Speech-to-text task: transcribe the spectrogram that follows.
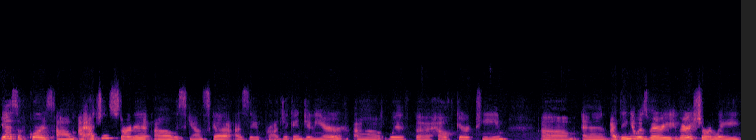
Yes, of course. Um, I actually started uh, with Skanska as a project engineer uh, with the healthcare team. Um, and I think it was very, very shortly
